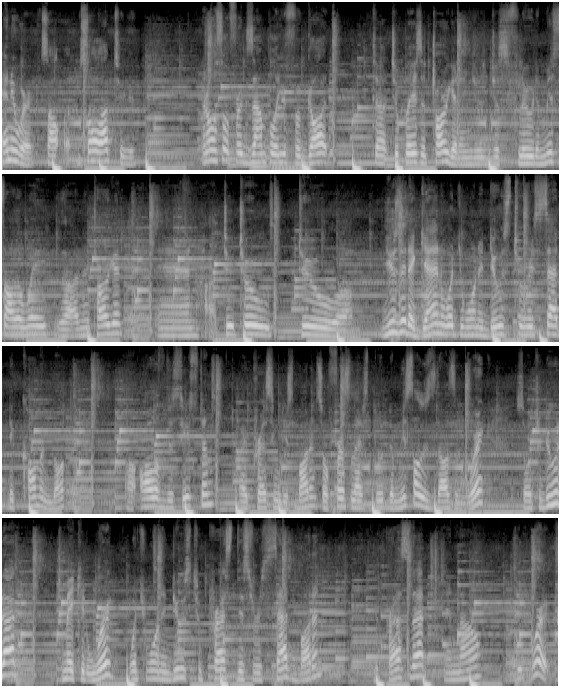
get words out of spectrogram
anywhere. It's all, it's all up to you. And also for example you forgot to, to place a target and you just flew the missile away without any target. And uh, to, to, to uh, use it again what you want to do is to reset the command block uh, all of the system by pressing this button. So first let's put the missile. It doesn't work. So to do that to make it work what you want to do is to press this reset button you press that and now it works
